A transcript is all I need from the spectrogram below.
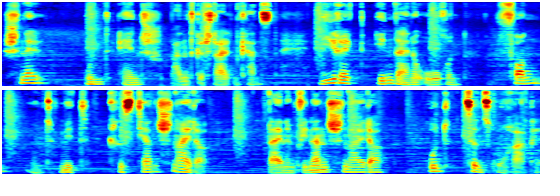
schnell und entspannt gestalten kannst. Direkt in deine Ohren von und mit Christian Schneider deinem Finanzschneider und Zinsorakel.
